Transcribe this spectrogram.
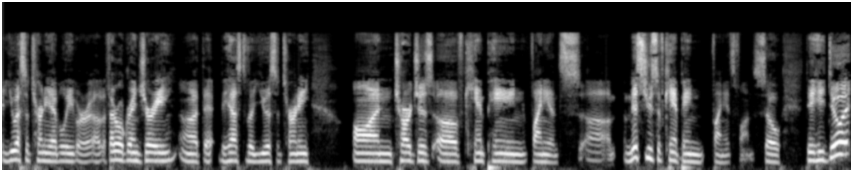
U.S. Uh, attorney, I believe, or a federal grand jury at the behest of a U.S. attorney on charges of campaign finance, misuse of campaign finance funds. So did he do it?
